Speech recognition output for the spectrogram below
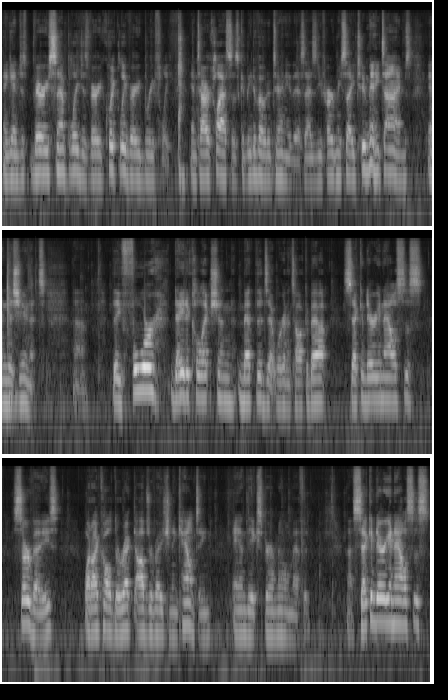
And again, just very simply, just very quickly, very briefly. Entire classes could be devoted to any of this, as you've heard me say too many times in this unit. Uh, the four data collection methods that we're going to talk about secondary analysis, surveys, what I call direct observation and counting, and the experimental method. Uh, secondary analysis,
